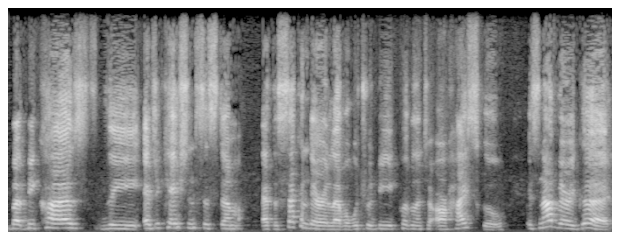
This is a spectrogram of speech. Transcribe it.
but because the education system at the secondary level, which would be equivalent to our high school, it's not very good.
